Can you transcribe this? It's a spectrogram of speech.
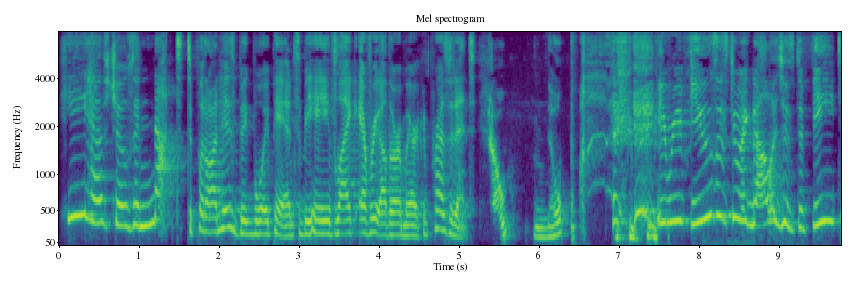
he has chosen not to put on his big boy pants and behave like every other American president. Nope. Nope. he refuses to acknowledge his defeat.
